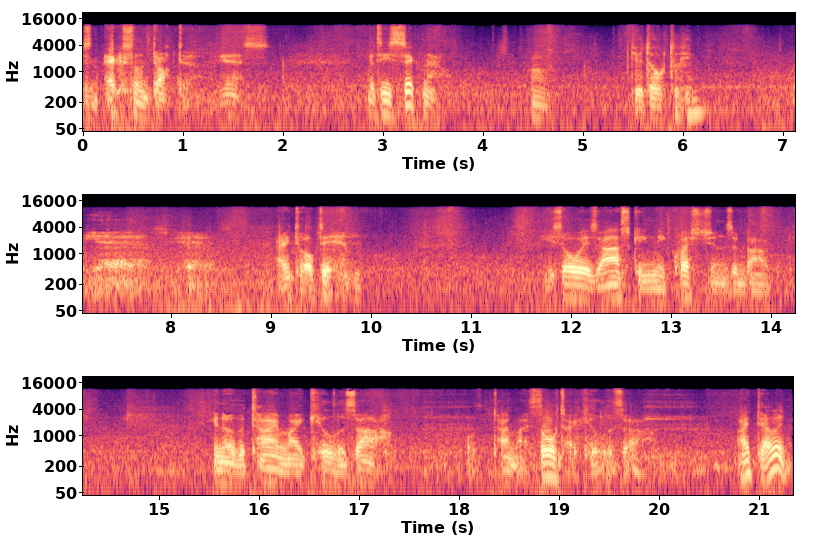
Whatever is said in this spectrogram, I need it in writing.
he's an excellent doctor, yes. But he's sick now. Hmm. Do you talk to him? Oh, yes, yes. I talk to him. He's always asking me questions about, you know, the time I killed the Tsar, or the time I thought I killed the Tsar. I tell him.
